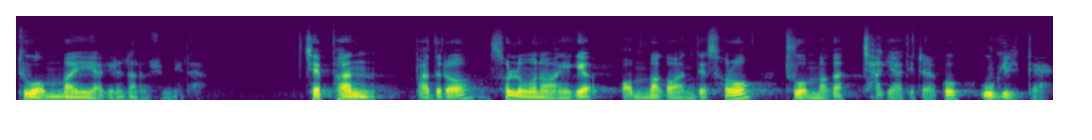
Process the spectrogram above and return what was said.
두 엄마의 이야기를 나눠줍니다. 재판 받으러 솔로몬 왕에게 엄마가 왔는데 서로 두 엄마가 자기 아들이라고 우길 때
